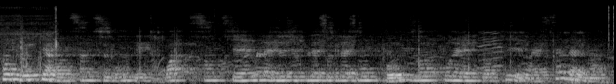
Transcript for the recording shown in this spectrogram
32, 45 secondes des 3 centièmes. La deuxième place au classement provisoire pour Hélène Tanti et Pascal Allemand.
